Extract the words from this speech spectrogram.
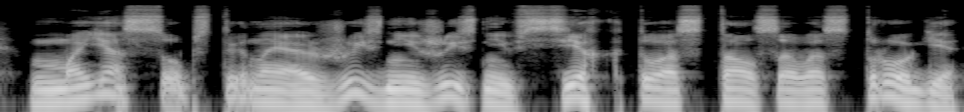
– моя собственная жизнь и жизни всех, кто остался в Остроге.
